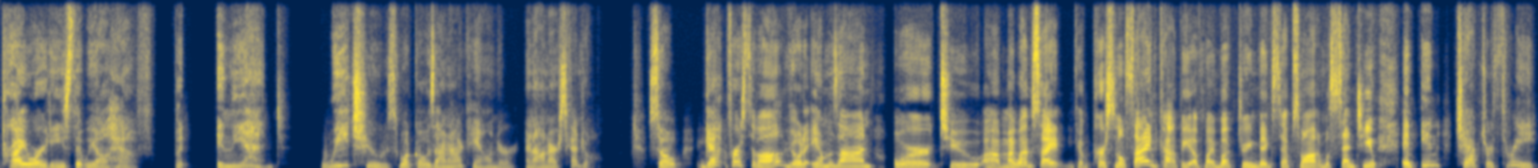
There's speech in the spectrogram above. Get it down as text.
priorities that we all have. But in the end, we choose what goes on our calendar and on our schedule. So, get first of all, go to Amazon or to uh, my website, get a personal signed copy of my book, Dream Big, Step Small, and we'll send to you. And in chapter three,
